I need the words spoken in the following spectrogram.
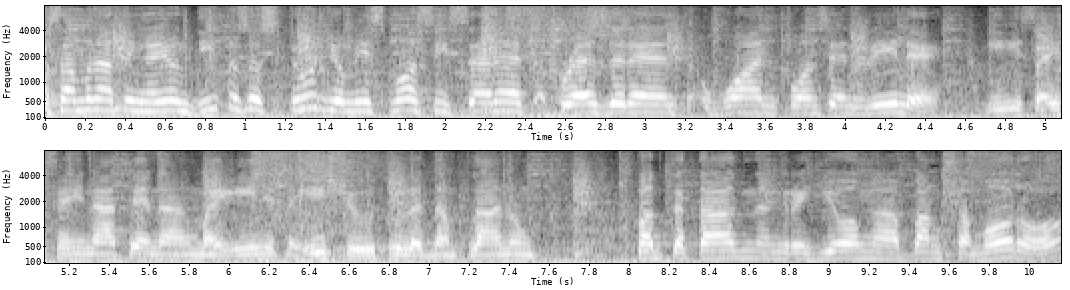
Kasama natin ngayon dito sa studio mismo si Senate President Juan Ponce Enrile. Iisa-isahin natin ang may init na issue tulad ng planong pagtatag ng rehiyong ah, Bangsamoro,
